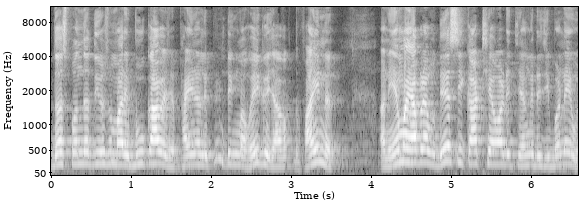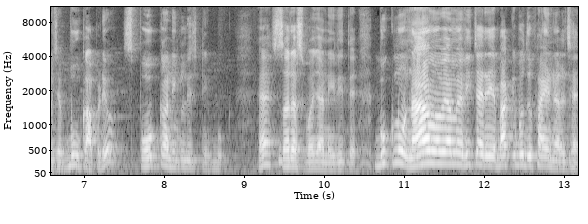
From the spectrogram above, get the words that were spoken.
દસ પંદર દિવસમાં મારી બુક આવે છે. ફાઇનલી પ્રિન્ટિંગમાં વહી ગઈ છે આ વખતે. ફાઇનલ અને એમાંય આપણે દેશી કાઠિયાવાડીથી અંગ્રેજી બનાવ્યું છે. બુક આપણે સ્પોકન ઇંગ્લિશની બુક હે? સરસ મજાની રીતે. બુકનું નામ હવે અમે વિચારીએ, બાકી બધું ફાઇનલ છે.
